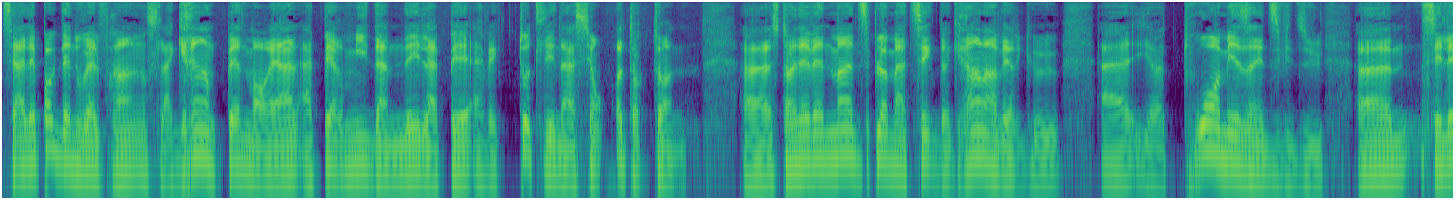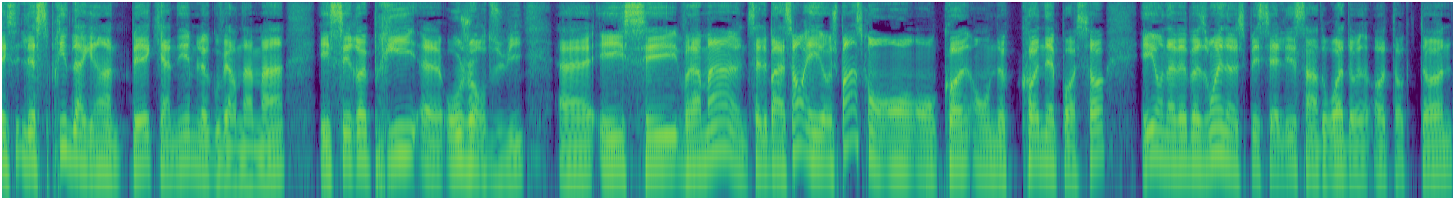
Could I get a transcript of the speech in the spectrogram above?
c'est à l'époque de la Nouvelle-France, la grande paix de Montréal a permis d'amener la paix avec toutes les nations autochtones. Euh, c'est un événement diplomatique de grande envergure. Euh, il y a 3000 individus. Euh, c'est l'esprit de la grande paix qui anime le gouvernement et c'est repris aujourd'hui. et c'est vraiment une célébration. Et je pense qu'on on, on, ne connaît pas ça. Et on avait besoin d'un spécialiste en droit autochtone,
